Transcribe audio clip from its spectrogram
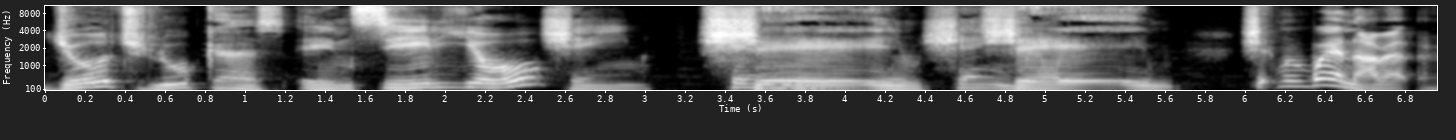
George Lucas, ¿en serio? Shame. Shame. Shame. Shame. Shame. Bueno, a ver.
